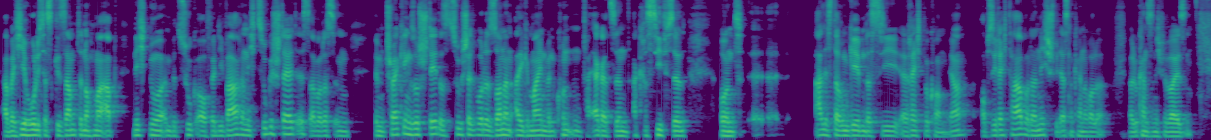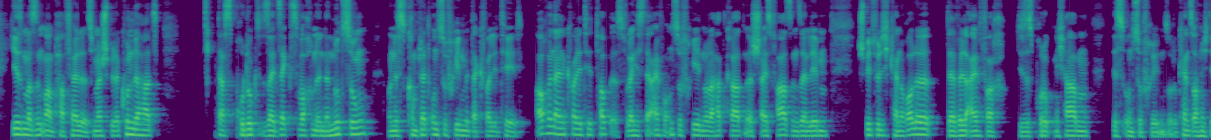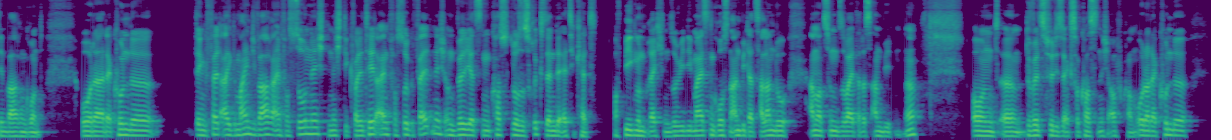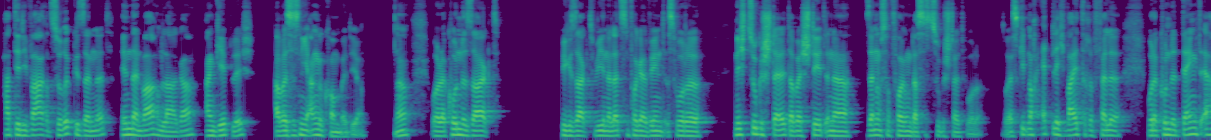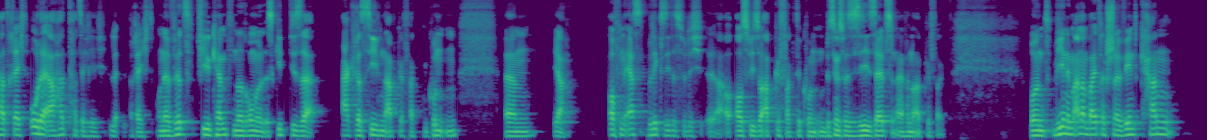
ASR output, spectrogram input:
Aber hier hole ich das Gesamte nochmal ab, nicht nur in Bezug auf, wenn die Ware nicht zugestellt ist, aber das im, im Tracking so steht, dass es zugestellt wurde, sondern allgemein, wenn Kunden verärgert sind, aggressiv sind und äh, alles darum geben, dass sie äh, Recht bekommen, ja. Ob sie Recht haben oder nicht, spielt erstmal keine Rolle, weil du kannst es nicht beweisen. Hier sind mal, sind mal ein paar Fälle. Zum Beispiel der Kunde hat das Produkt seit sechs Wochen in der Nutzung und ist komplett unzufrieden mit der Qualität. Auch wenn deine Qualität top ist. Vielleicht ist der einfach unzufrieden oder hat gerade eine scheiß Phase in seinem Leben. Spielt für dich keine Rolle. Der will einfach dieses Produkt nicht haben, ist unzufrieden. So, du kennst auch nicht den wahren Grund. Oder der Kunde, den gefällt allgemein die Ware einfach so nicht, nicht die Qualität einfach so gefällt nicht und will jetzt ein kostenloses Rücksendeetikett auf Biegen und Brechen, so wie die meisten großen Anbieter, Zalando, Amazon und so weiter das anbieten. Ne? Und ähm, du willst für diese extra Kosten nicht aufkommen. Oder der Kunde hat dir die Ware zurückgesendet in dein Warenlager, angeblich, aber es ist nie angekommen bei dir. Ne? Oder der Kunde sagt, wie gesagt, wie in der letzten Folge erwähnt, es wurde nicht zugestellt, dabei steht in der Sendungsverfolgung, dass es zugestellt wurde. So, es gibt noch etlich weitere Fälle, wo der Kunde denkt, er hat recht oder er hat tatsächlich recht. Und er wird viel kämpfen darum. Und es gibt diese aggressiven, abgefuckten Kunden, ähm, ja, auf den ersten Blick sieht es für dich äh, aus wie so abgefuckte Kunden, beziehungsweise sie selbst sind einfach nur abgefuckt. Und wie in dem anderen Beitrag schon erwähnt, kann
